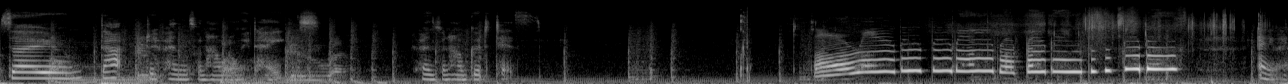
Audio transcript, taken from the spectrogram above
So that depends on how long it takes. Depends on how good it is. Anyway,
